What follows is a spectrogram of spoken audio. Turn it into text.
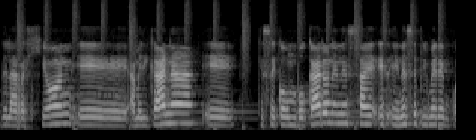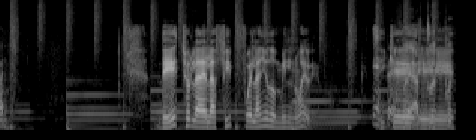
de la región eh, americana eh, que se convocaron en, esa, en ese primer encuentro. De hecho, la de la FIP fue el año 2009. Así que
